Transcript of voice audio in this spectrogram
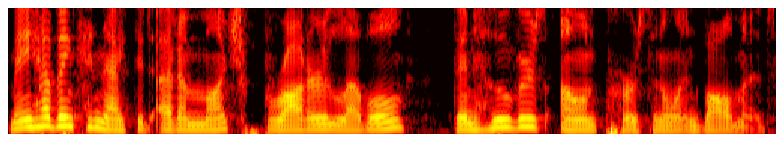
may have been connected at a much broader level than Hoover's own personal involvement,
